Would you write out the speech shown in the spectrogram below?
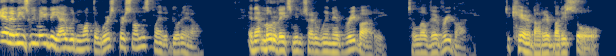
enemies we may be. I wouldn't want the worst person on this planet to go to hell, and that motivates me to try to win everybody, to love everybody, to care about everybody's soul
